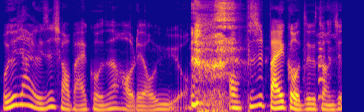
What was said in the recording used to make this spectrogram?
我觉得家里有一只小白狗真的好疗愈哦。哦，不是白狗这个种，就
